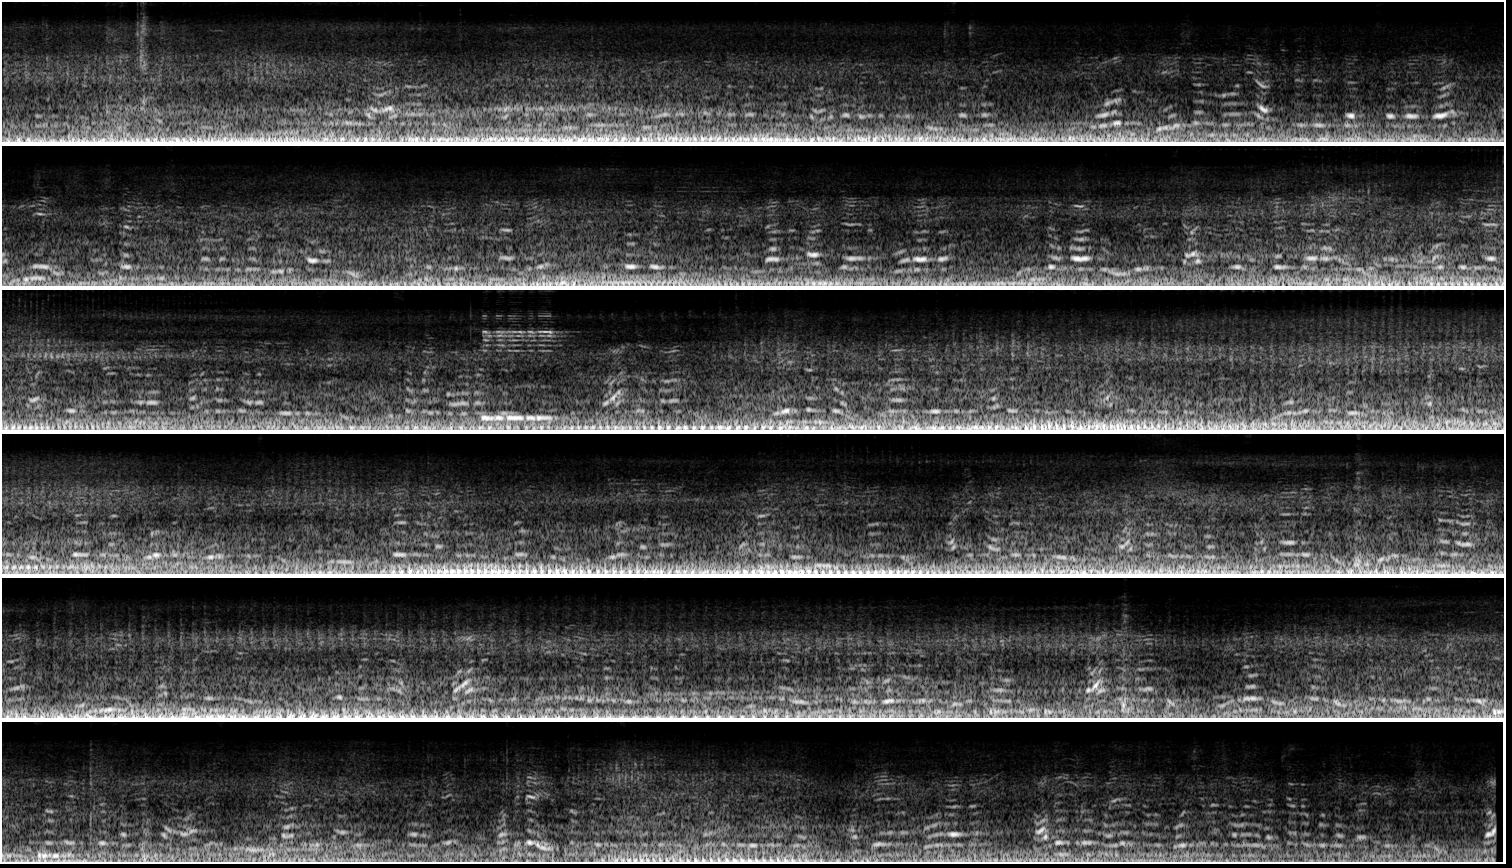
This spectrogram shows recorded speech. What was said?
విద్యార్థి సంఘంగా అన్ని సెంట్రల్ యూనివర్సిటీలలో ఈరోజు గెలుస్తూ ఉంది. ఎందుకు గెలుస్తుందంటే ఇష్టపై తీసుకున్నటువంటి నినాదం అధ్యయనం పోరాటం దీంతో పాటు ఈరోజు శాస్త్రీయ విద్యా విధానాన్ని అమలు చేయాలి శాస్త్రీయ విద్యా విధానాన్ని బలపరచాలని చెప్పేసి ఇష్టపై పోరాటం చేస్తుంది. దాంతో పాటు ఈ దేశంలో కులాలు చేసుకొని ఎన్నికలు ఎన్నికల విద్యార్థులు ఇష్టపై విద్యా సంఘాన్ని ఆదేశిస్తూ ఒకటే తీసుకున్నటువంటి అధ్యయనం పోరాటం స్వాతంత్రం ప్రజాస్వామ్యం సోషలిజం అనే లక్ష్యాల కోసం పనిచేస్తుంది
